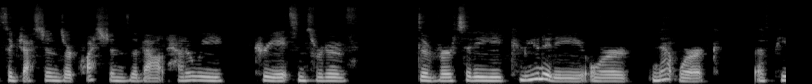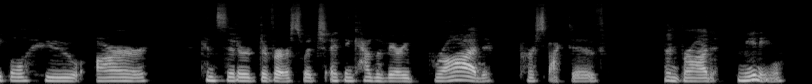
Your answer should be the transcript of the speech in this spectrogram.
suggestions or questions about how do we create some sort of diversity community or network of people who are considered diverse, which I think has a very broad perspective and broad meaning.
